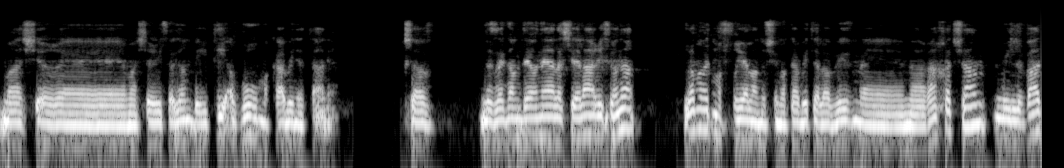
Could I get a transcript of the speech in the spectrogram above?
מאשר, אה, מאשר איצטדיון ביתי עבור מכבי נתניה. עכשיו, וזה גם די עונה על השאלה הראשונה, לא באמת מפריע לנו שמכבי תל אביב מארחת שם, מלבד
